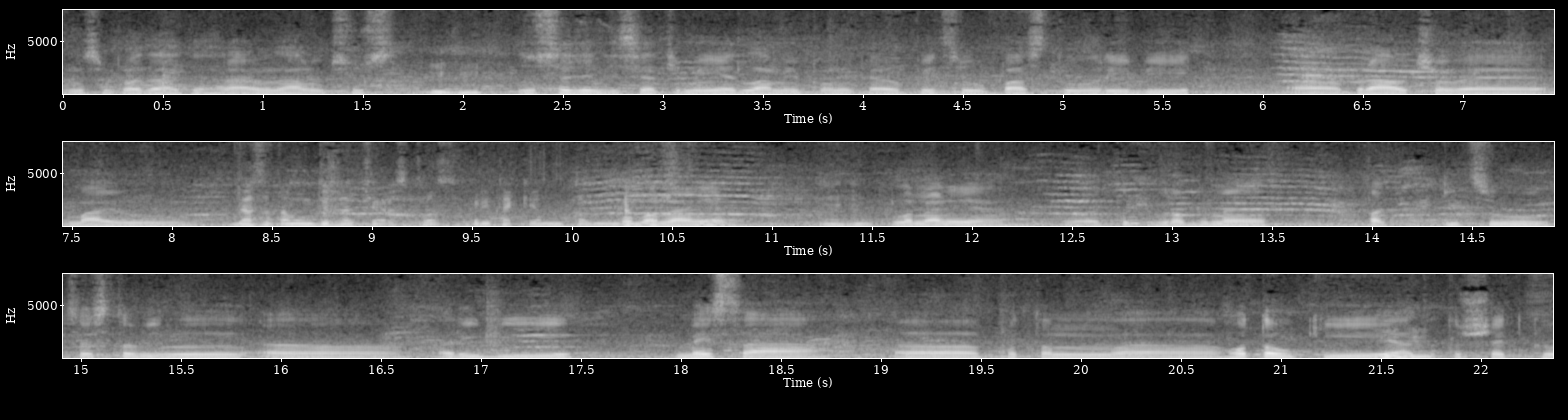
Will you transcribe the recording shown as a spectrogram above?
musím povedať, hrajú na luxus Mhm. so 70 jedlami, ponúkajú pizzu, pastu, ryby, bravčové, majú, Dá sa tam udržať čerstvosť pri takémto podľa mňa nie. Mhm. Podľa mňa nie. E, Keď robíme fakt pizzu, cestoviny, uh, ryby, mesa, uh, potom hotovky a Mhm. toto všetko.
